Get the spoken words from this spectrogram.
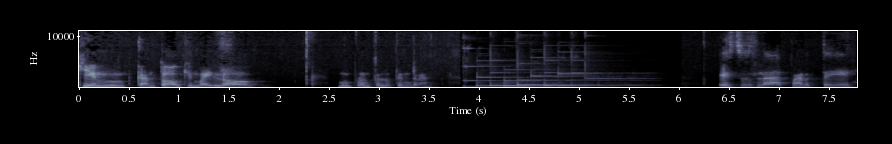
quién cantó, quién bailó. Muy pronto lo tendrán. Esta es la parte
